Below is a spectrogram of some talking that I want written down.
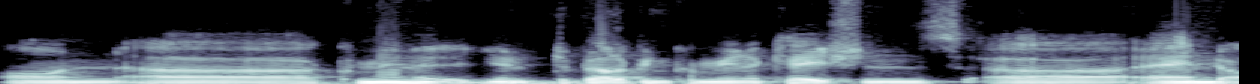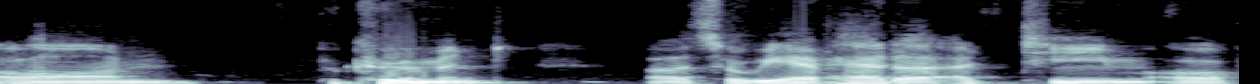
on uh, you know, developing communications and on procurement. So we have had a, a team of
